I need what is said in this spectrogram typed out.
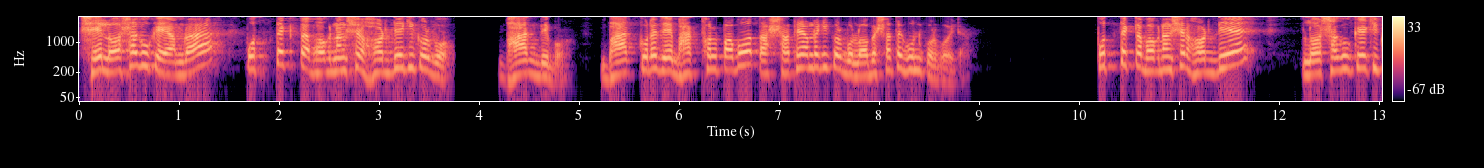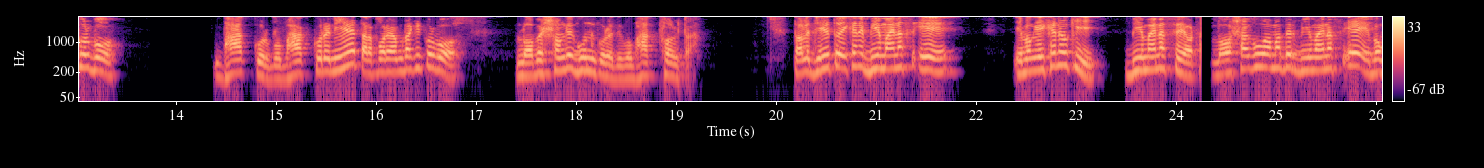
সেই লসাগুকে আমরা প্রত্যেকটা ভগ্নাংশের হর দিয়ে কি করব? ভাগ দেব। ভাগ করে যে ভাগফল পাবো, তার সাথে আমরা কি করব? লবের সাথে গুণ করব এটা। প্রত্যেকটা ভগ্নাংশের হর দিয়ে লসাগুকে কি করব? ভাগ করব। ভাগ করে নিয়ে তারপরে আমরা কি করব? লবের সঙ্গে গুণ করে দেব ভাগফলটা। তাহলে যেহেতু এখানে বি মাইনাস এ এবং এখানেও কি? বি মাইনাস এ অর্থাৎ লসাগু আমাদের বি মাইনাস এ এবং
